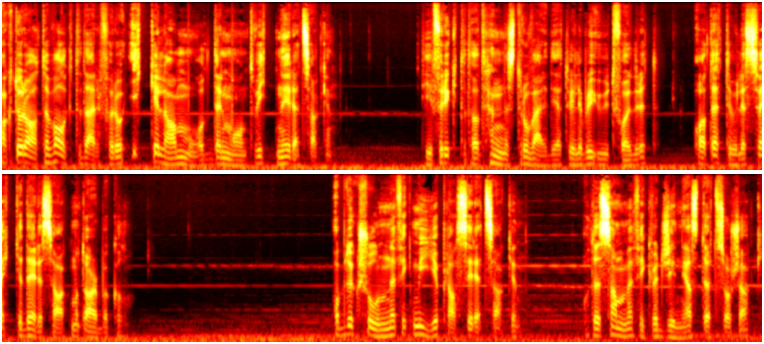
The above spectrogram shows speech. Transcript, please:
Aktoratet valgte derfor å ikke la Maud Delmont vitne i rettssaken. De fryktet at hennes troverdighet ville bli utfordret, og at dette ville svekke deres sak mot Arbuckle. Obduksjonene fikk mye plass i rettssaken, og det samme fikk Virginias dødsårsak.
